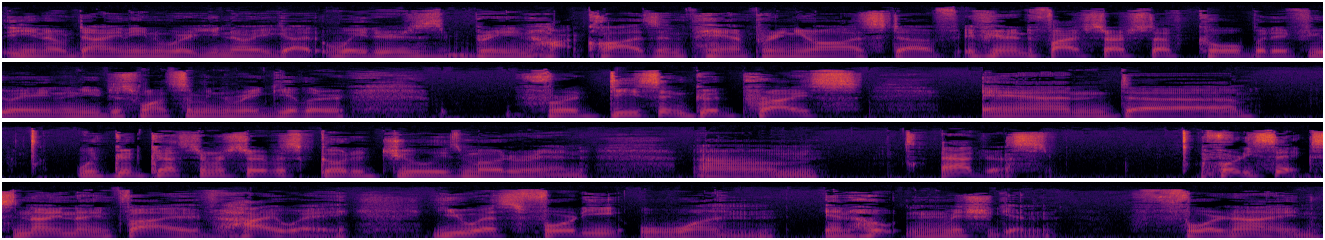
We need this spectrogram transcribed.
You know, dining where you know you got waiters bringing hot claws and pampering you all that stuff. If you're into five star stuff, cool. But if you ain't and you just want something regular for a decent, good price, and uh, with good customer service, go to Julie's Motor Inn. Um, Address 46995 Highway, US 41 in Houghton, Michigan. 49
